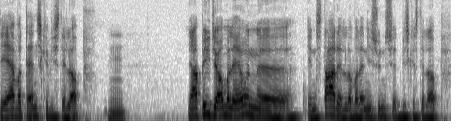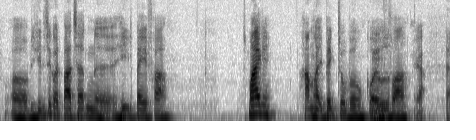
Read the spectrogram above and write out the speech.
det er, hvordan skal vi stille op? Mm. Jeg har bedt jer om at lave en, øh, en startelver, hvordan I synes, at vi skal stille op. Og vi kan lige så godt bare tage den øh, helt bagfra. Smeichel, ham har I begge to på, går jeg Mm. ud fra. Ja. Ja.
